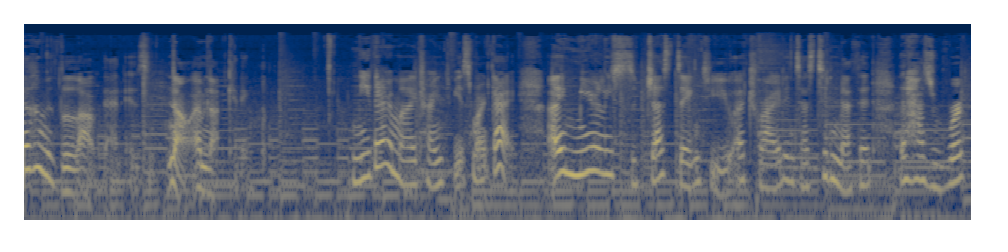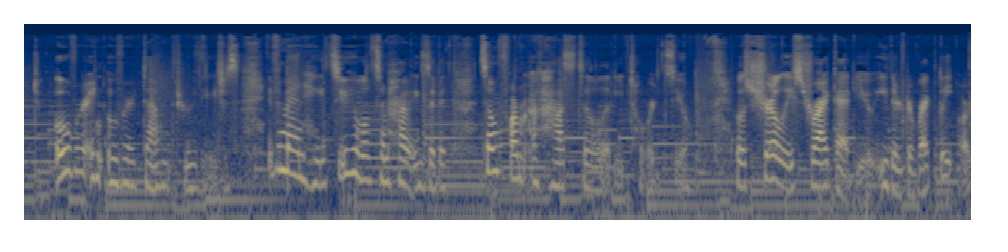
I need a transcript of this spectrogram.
Kill him with love, that is. No, I'm not kidding. Neither am I trying to be a smart guy. I'm merely suggesting to you a tried and tested method that has worked over and over down through the ages. If a man hates you, he will somehow exhibit some form of hostility towards you. He will surely strike at you, either directly or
